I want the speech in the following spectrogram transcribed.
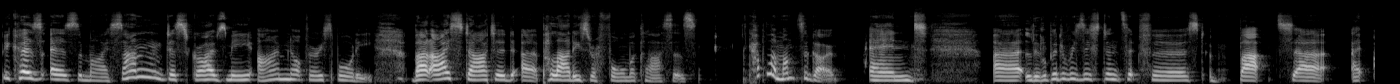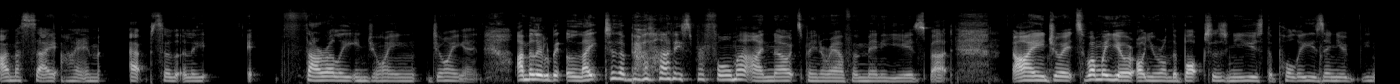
because as my son describes me, I'm not very sporty, but I started uh, Pilates reformer classes a couple of months ago, and uh, a little bit of resistance at first, but uh, I, I must say I am absolutely thoroughly enjoying enjoying it. I'm a little bit late to the Pilates reformer. I know it's been around for many years, but I enjoy it. It's one where you're on, you're on the boxes and you use the pulleys and you, you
